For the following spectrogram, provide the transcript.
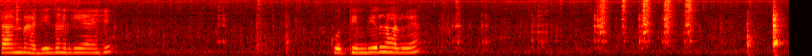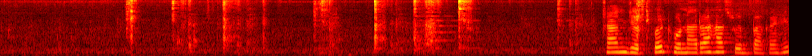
छान भाजी झाली आहे. कोथिंबीर घालूया. छान झटपट होणारा हा स्वयंपाक आहे.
